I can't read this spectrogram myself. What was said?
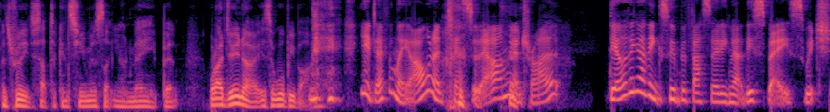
It's really just up to consumers like you and me. But what I do know is that we'll be buying. Yeah, definitely. I want to test it out. I'm going to try it. The other thing I think super fascinating about this space, which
